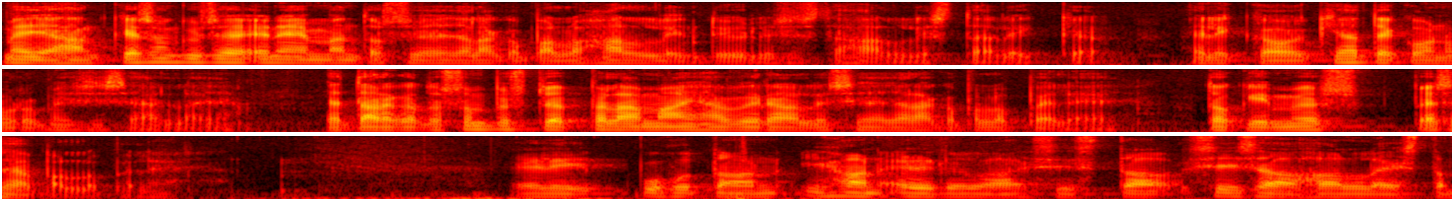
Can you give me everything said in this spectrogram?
meidän hankkeessa on kyse enemmän tosiaan jalkapallon hallin tyylisestä hallista, eli, eli oikea tekonurmi sisällä. Ja, ja tarkoitus on pystyä pelaamaan ihan virallisia jalkapallopelejä, toki myös pesäpallopelejä. Eli puhutaan ihan erilaisista sisähalleista.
